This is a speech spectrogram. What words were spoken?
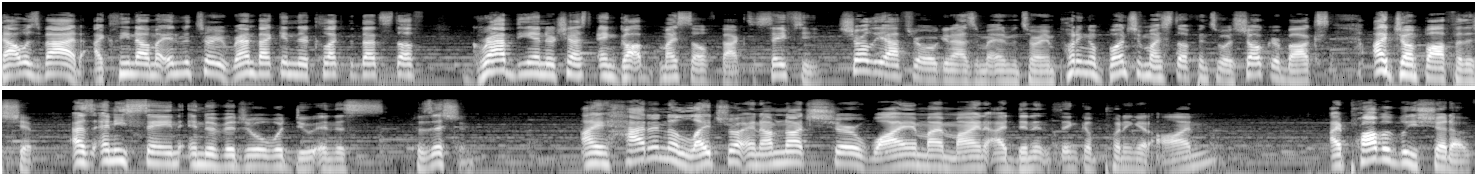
That was bad. I cleaned out my inventory, ran back in there, collected that stuff, grabbed the ender chest, and got myself back to safety. Shortly after organizing my inventory and putting a bunch of my stuff into a shulker box, I jump off of the ship, as any sane individual would do in this position. I had an elytra and I'm not sure why in my mind I didn't think of putting it on. I probably should have.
